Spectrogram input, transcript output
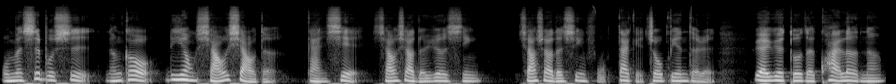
我们是不是能够利用小小的感谢、小小的热心、小小的幸福，带给周边的人越来越多的快乐呢？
